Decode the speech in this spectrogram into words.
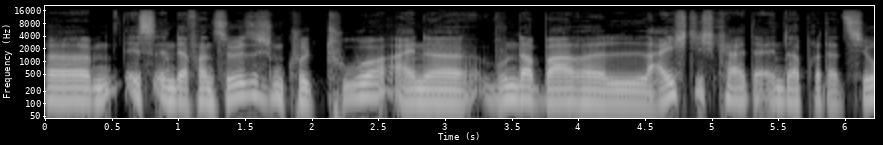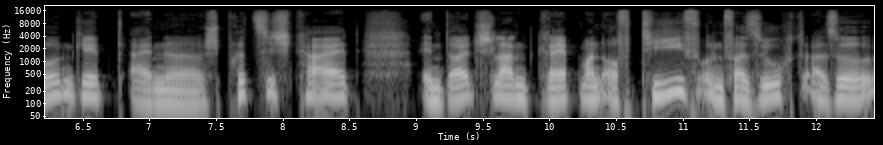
ähm, ist in der französischen Kultur eine wunderbare Leichtigkeit der Interpretation gibt, eine Spritzigkeit. In Deutschland gräbt man oft tief und versucht also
